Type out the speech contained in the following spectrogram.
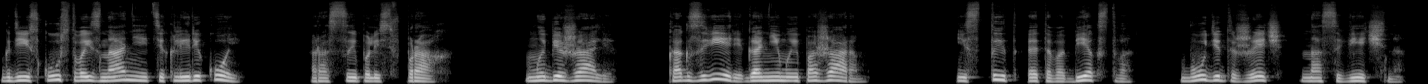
где искусство и знания текли рекой, рассыпались в прах. Мы бежали, как звери, гонимые пожаром. И стыд этого бегства будет жечь нас вечно.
